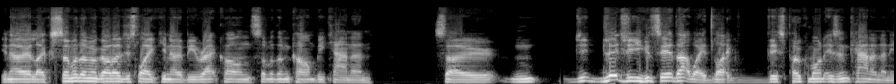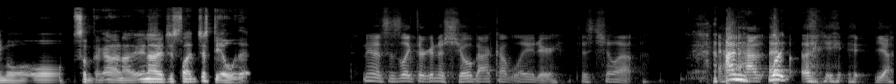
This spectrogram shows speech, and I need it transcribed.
You know, like some of them are gonna just like you know be retcons. Some of them can't be canon. So literally, you can see it that way. Like this Pokemon isn't canon anymore, or something. I don't know. You know, just like just deal with it. yeah, it's just like they're gonna show back up later. Just chill out. And, like- yeah.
